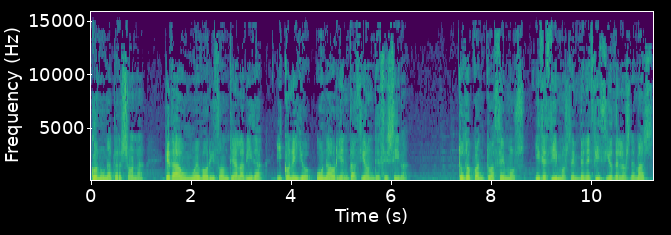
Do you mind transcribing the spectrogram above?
con una persona, que da un nuevo horizonte a la vida y con ello una orientación decisiva. Todo cuanto hacemos y decimos en beneficio de los demás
